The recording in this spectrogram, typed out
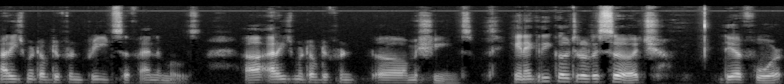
arrangement of different breeds of animals uh, arrangement of different uh, machines in agricultural research Therefore,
